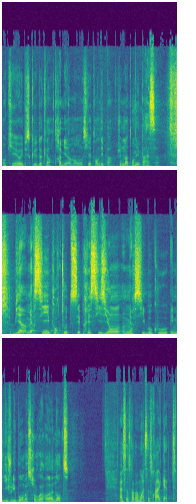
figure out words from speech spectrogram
Ok, oui, parce que d'accord, très bien, on s'y attendait pas. Je ne m'attendais pas à ça. Bien, merci pour toutes ces précisions. Merci beaucoup, Émilie Jolibourg. On va se revoir à Nantes. Ah, ça sera pas moi, ça sera Agathe.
